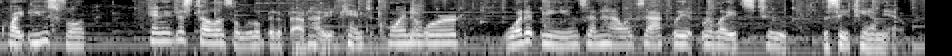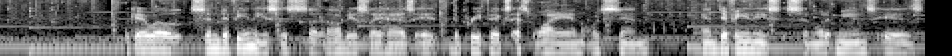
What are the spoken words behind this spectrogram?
quite useful. Can you just tell us a little bit about how you came to coin the word, what it means, and how exactly it relates to the CTMU? Okay, well, syndiffeonesis uh, obviously has a, the prefix syn or syn, and diffeonesis. And what it means is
